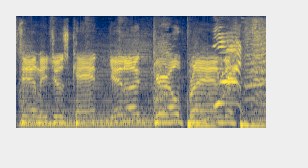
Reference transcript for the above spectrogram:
Tim, he just can't get a girlfriend.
